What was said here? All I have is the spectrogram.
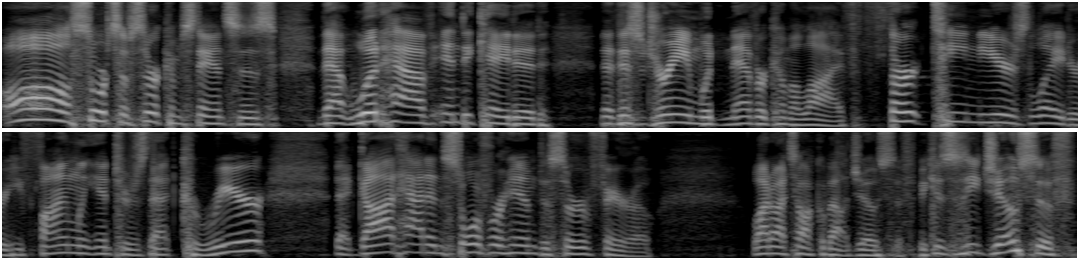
all sorts of circumstances that would have indicated that this dream would never come alive. 13 years later, he finally enters that career that God had in store for him to serve Pharaoh. Why do I talk about Joseph? Because, see, Joseph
